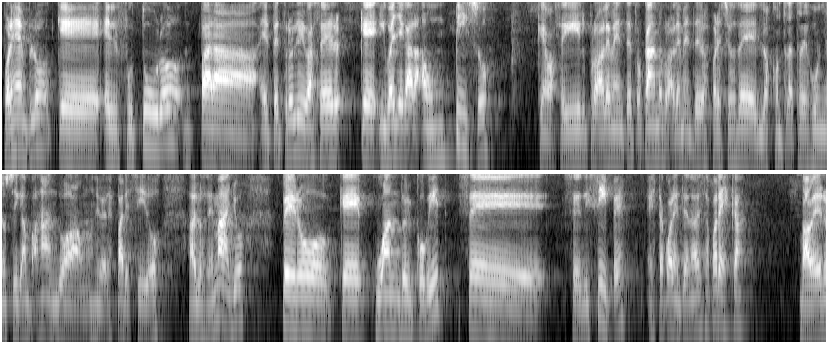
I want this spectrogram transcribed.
por ejemplo, que el futuro para el petróleo iba a ser que iba a llegar a un piso que va a seguir probablemente tocando, probablemente los precios de los contratos de junio sigan bajando a unos niveles parecidos a los de mayo, pero que cuando el COVID se, se disipe, esta cuarentena desaparezca, va a haber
